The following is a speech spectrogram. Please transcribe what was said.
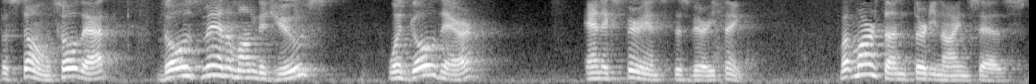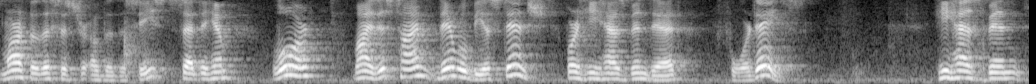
the stone, so that those men among the Jews would go there and experience this very thing. But Martha in 39 says, Martha, the sister of the deceased, said to him, Lord, by this time there will be a stench, for he has been dead four days. He has been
